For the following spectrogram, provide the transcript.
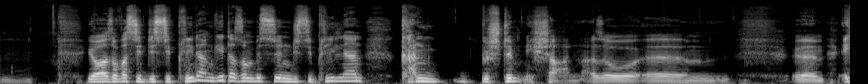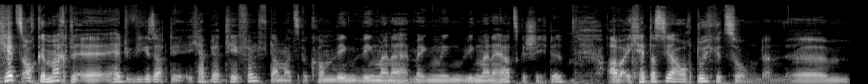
Mhm. Ja, so was die Disziplin angeht, da so ein bisschen Disziplin lernen, kann bestimmt nicht schaden. Also ähm, ähm, ich hätte es auch gemacht, äh, hätte, wie gesagt, ich habe ja T5 damals bekommen wegen, wegen, meiner, wegen, wegen meiner Herzgeschichte. Aber ich hätte das ja auch durchgezogen dann. Ähm,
